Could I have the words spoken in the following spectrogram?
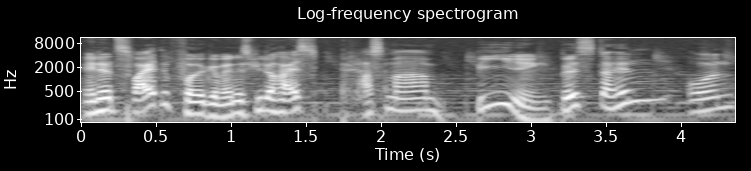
in der zweiten Folge, wenn es wieder heißt Plasma Being. Bis dahin und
